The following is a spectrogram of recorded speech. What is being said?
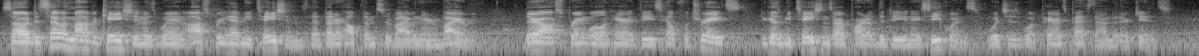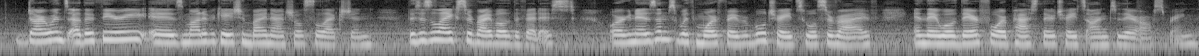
So, descent with modification is when offspring have mutations that better help them survive in their environment. Their offspring will inherit these helpful traits because mutations are part of the DNA sequence, which is what parents pass down to their kids. Darwin's other theory is modification by natural selection. This is like survival of the fittest. Organisms with more favorable traits will survive, and they will therefore pass their traits on to their offspring.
